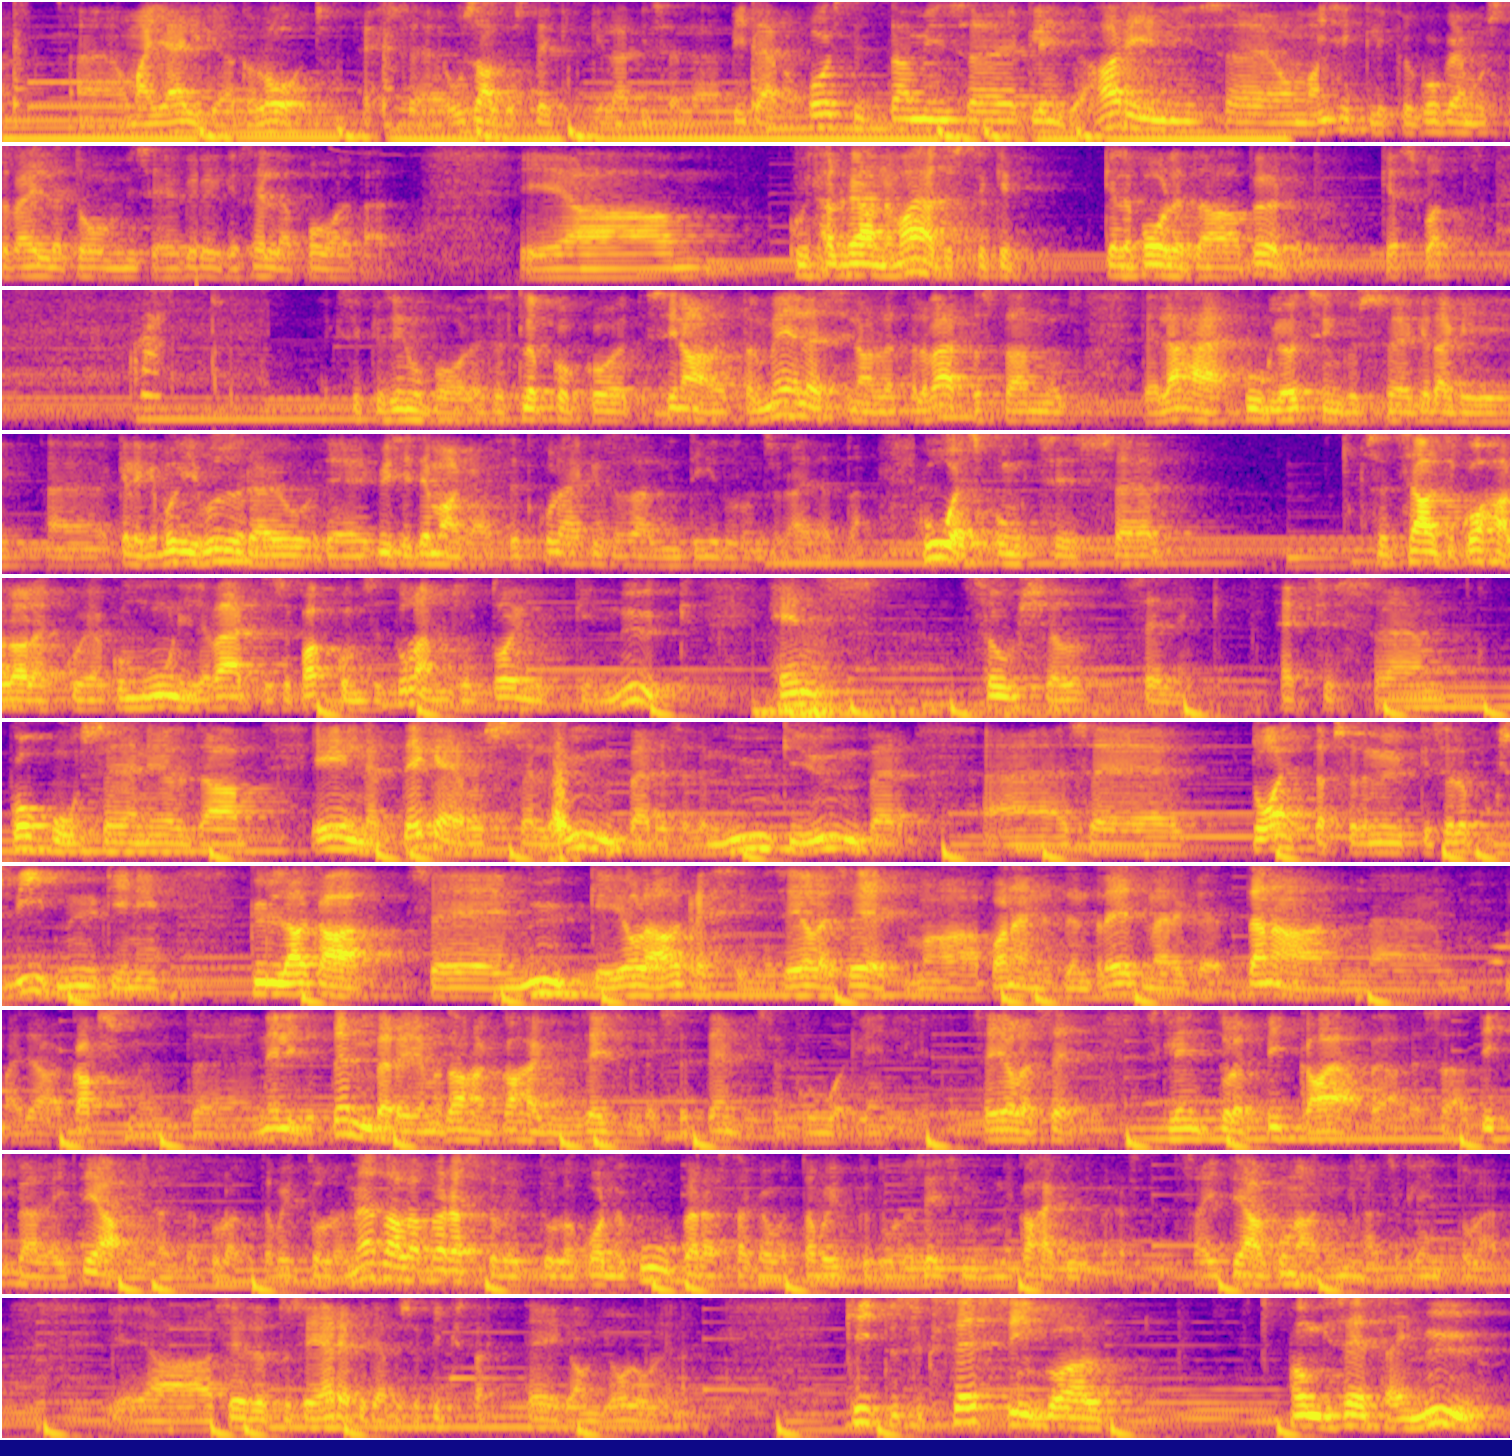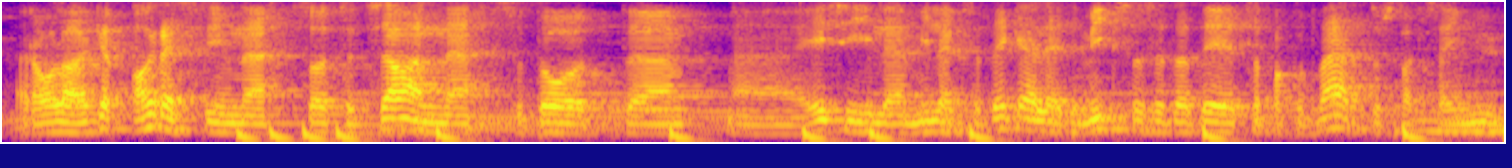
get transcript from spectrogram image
oma jälgijaga lood, ehk see usaldus tekibki läbi selle pideva postitamise, kliendi harimise, oma isiklike kogemuste väljatoomise ja kõige selle poole peal. ja kui tal reaalne vajadus tekib, kelle poole ta pöördub, guess what? eks ikka sinu poole, sest lõppkokkuvõttes sina oled tal meeles, sina oled talle väärtust andnud, ta ei lähe Google'i otsingusse kedagi, äh, kellegi võhivõõra juurde ja ei küsi tema käest, et kuule, äkki sa saad mind digiturundusega aidata. kuues punkt siis äh, sotsiaalse kohaloleku ja kommuunile väärtuse pakkumise tulemusel toimubki müük, hence social selling. ehk siis äh, kogu see nii-öelda eelnev tegevus selle ümber, selle müügi ümber äh,, see toetab seda müüki, see lõpuks viib müügini, küll aga see müük ei ole agressiivne, see ei ole see, et ma panen nüüd endale eesmärgi, et täna on äh, ma ei tea, kakskümmend neli september ja ma tahan kahekümne seitsmendaks septembriks endale uue kliendi leida, see ei ole see siis klient tuleb pika aja peale, sa tihtipeale ei tea, millal ta tuleb, ta võib tulla nädala pärast, ta võib tulla kolme kuu pärast, aga ta võib ka tulla seitsmekümne kahe kuu pärast, et sa ei tea kunagi, millal see klient tuleb. ja seetõttu see järjepidevus ja pikk strateegia ongi oluline. To success siinkohal ongi see, et sa ei müü, ära ole agressiivne, sa oled sotsiaalne, sa tood äh, esile, millega sa tegeled ja miks sa seda teed, sa pakud väärtust, aga sa ei müü.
